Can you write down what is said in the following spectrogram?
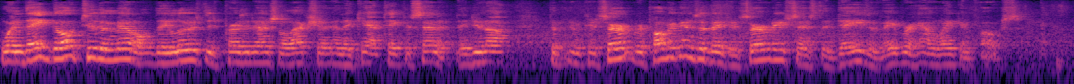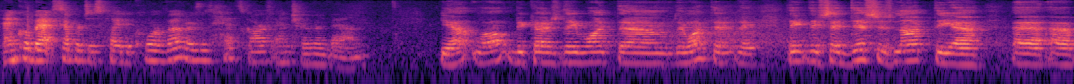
When they go to the middle, they lose the presidential election and they can't take the Senate. They do not, the, the Republicans have been conservative since the days of Abraham Lincoln, folks. And Quebec separatists play to core voters with headscarf and turban ban. Yeah, well, because they want um, they want the they, they they said this is not the uh, uh, uh,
